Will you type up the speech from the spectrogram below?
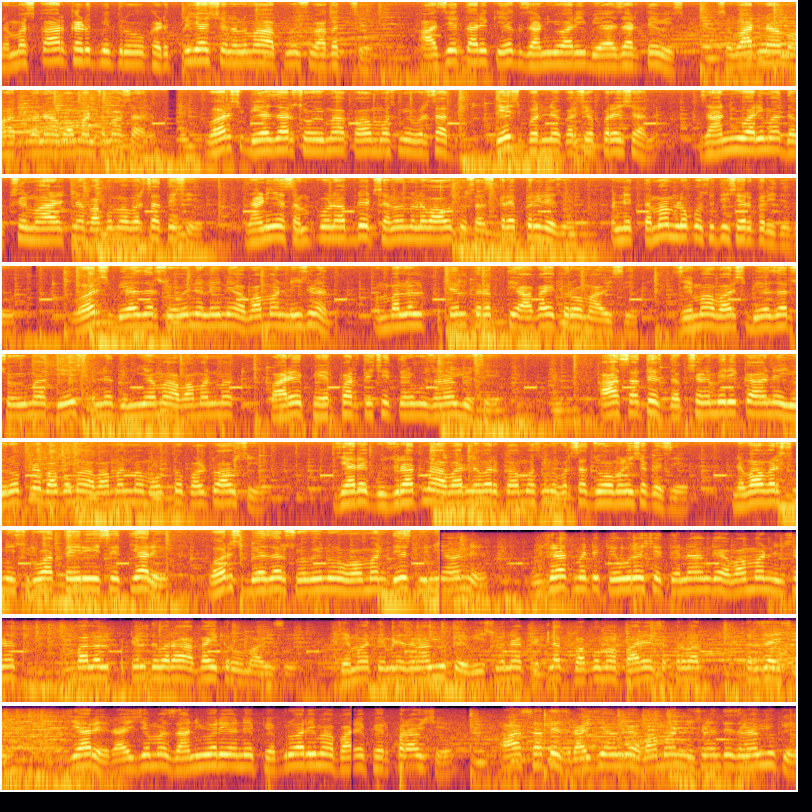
નમસ્કાર ખેડૂત મિત્રો, ખેડૂત પ્રિયા ચેનલમાં આપનું સ્વાગત છે. આજે તારીખ એક જાન્યુઆરી બે હજાર ત્રેવીસ, સવારના મહત્ત્વના હવામાન સમાચાર. વર્ષ બે હજાર ચોવીસમાં કમોસમી વરસાદ દેશભરને કરશે પરેશાન. જાન્યુઆરીમાં દક્ષિણ મહારાષ્ટ્રના ભાગોમાં વરસાદ થશે. જાણીએ સંપૂર્ણ અપડેટ ચેનલમાં નવા આવો તો સબસ્ક્રાઈબ કરી લેજો અને તમામ લોકો સુધી શેર કરી દેજો. વર્ષ બે હજાર ચોવીસને લઈને હવામાન નિષ્ણાત અંબાલાલ પટેલ તરફથી આગાહી કરવામાં આવી છે, જેમાં વર્ષ બે હજાર ચોવીસમાં દેશ અને દુનિયામાં હવામાનમાં ભારે ફેરફાર થશે તેવું જણાવ્યું છે. આ સાથે જ દક્ષિણ અમેરિકા અને યુરોપના ભાગોમાં હવામાનમાં મોટો પલટો આવશે. જ્યારે ગુજરાતમાં અવારનવાર કમોસમી વરસાદ જોવા મળી શકે છે. નવા વર્ષની શરૂઆત થઈ રહી છે ત્યારે વર્ષ બે હજાર ચોવીસનું હવામાન દેશ, દુનિયા અને ગુજરાત માટે કેવું રહેશે તેના અંગે હવામાન નિષ્ણાત અંબાલાલ પટેલ દ્વારા આગાહી કરવામાં આવી છે, જેમાં તેમણે જણાવ્યું કે વિશ્વના કેટલાક ભાગોમાં ભારે ચક્રવાત સર્જાય છે. જ્યારે રાજ્યમાં જાન્યુઆરી અને ફેબ્રુઆરીમાં ભારે ફેરફાર આવશે, આ સાથે જ રાજ્ય અંગે હવામાન નિષ્ણાંતે જણાવ્યું કે,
